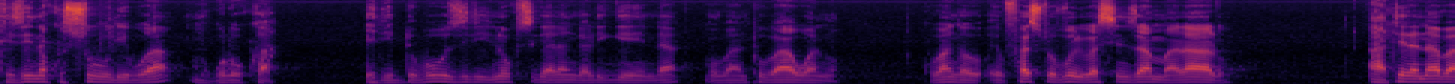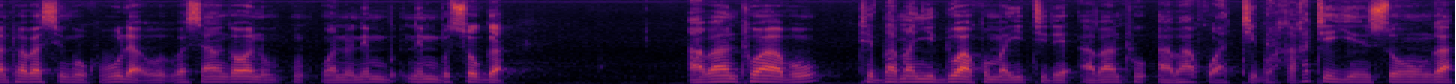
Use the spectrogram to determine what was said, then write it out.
tezirina kusuulibwa muguluka eryo eddoboozi lirina okusigala nga ligenda mu bantu ba wano kubanga eh, first of all basinza amalaalo ate era n'abantu abasinga okubula basanga wano ne mu- ne busoga abantu abo tebamanyiddwako mayitire abantu abakwatibwa. Kakati eyo ensonga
